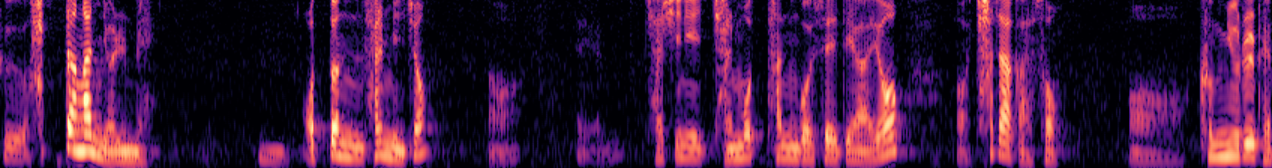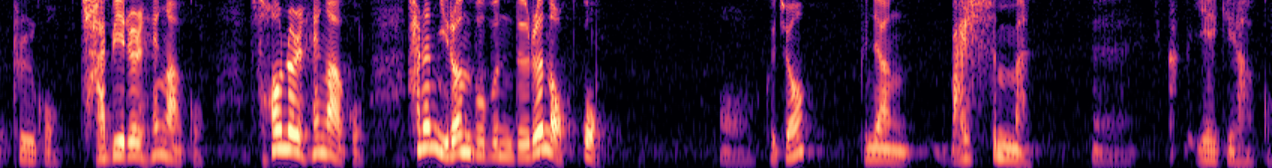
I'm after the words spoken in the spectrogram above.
그 합당한 열매 음, 어떤 삶이죠? 어, 에, 자신이 잘못한 것에 대하여 어, 찾아가서 어, 긍휼을 베풀고 자비를 행하고 선을 행하고 하는 이런 부분들은 없고 어, 그죠? 그냥 말씀만 에, 얘기하고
